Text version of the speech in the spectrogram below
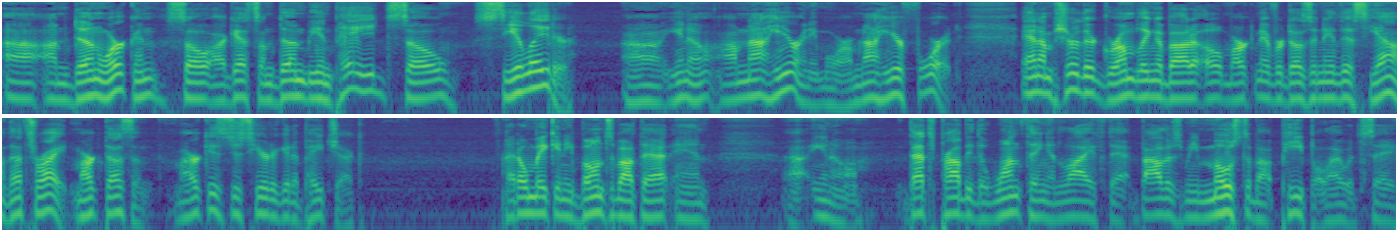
Uh, I'm done working, so I guess I'm done being paid. So see you later. Uh, you know, I'm not here anymore. I'm not here for it. And I'm sure they're grumbling about it. Oh, Mark never does any of this. Yeah, that's right. Mark doesn't. Mark is just here to get a paycheck. I don't make any bones about that. And, uh, you know, that's probably the one thing in life that bothers me most about people, I would say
